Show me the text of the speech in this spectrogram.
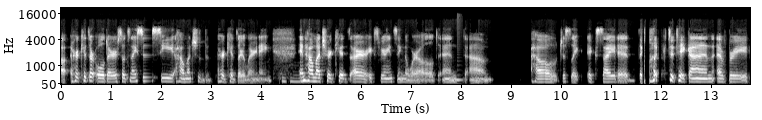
uh, her kids are older so it's nice to see how much the, her kids are learning mm-hmm. and how much her kids are experiencing the world and um, how just like excited they look to take on every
